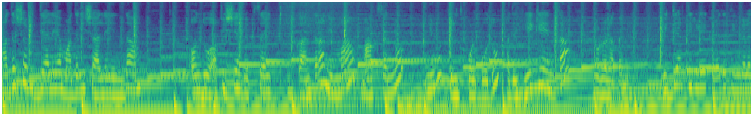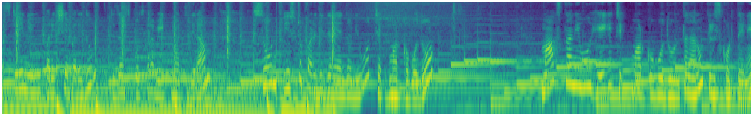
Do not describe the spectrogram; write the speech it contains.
ಆದರ್ಶ ವಿದ್ಯಾಲಯ ಮಾದರಿ ಶಾಲೆಯಿಂದ ಒಂದು ಅಫಿಷಿಯಲ್ ವೆಬ್ಸೈಟ್ ಮುಖಾಂತರ ನಿಮ್ಮ ಮಾರ್ಕ್ಸ್ ಅನ್ನು ನೀವು ತಿಳಿದುಕೊಳ್ಬೋದು. ಅದು ಹೇಗೆ ಅಂತ ನೋಡೋಣ ಬನ್ನಿ. ವಿದ್ಯಾರ್ಥಿಗಳೇ, ಕಳೆದ ತಿಂಗಳಷ್ಟೇ ನೀವು ಪರೀಕ್ಷೆ ಬರೆದು ರಿಸಲ್ಟ್ಸ್ಗೋಸ್ಕರ ವೇಟ್ ಮಾಡ್ತಿದ್ದೀರಾ? ಸೊ ಎಷ್ಟು ಪಡೆದಿದ್ದೀರಾ ಎಂದು ನೀವು ಚೆಕ್ ಮಾಡ್ಕೋಬಹುದು ಮಾರ್ಕ್ಸ್ನ ನೀವು ಹೇಗೆ ಚೆಕ್ ಮಾಡ್ಕೋಬಹುದು ಅಂತ ನಾನು ತಿಳಿಸ್ಕೊಡ್ತೇನೆ.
